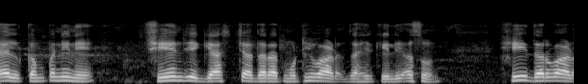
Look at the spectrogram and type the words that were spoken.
एल कंपनीने सी एन जी गॅसच्या दरात मोठी वाढ जाहीर केली असून ही दरवाढ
